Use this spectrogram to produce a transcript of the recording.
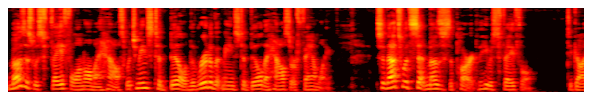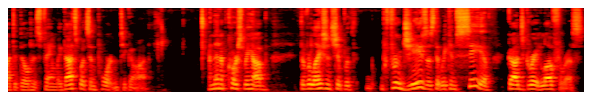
Moses was faithful in all my house, which means to build. The root of it means to build a house or family. So that's what set Moses apart. That he was faithful to God to build his family. That's what's important to God. And then, of course, we have the relationship with through Jesus that we can see of God's great love for us,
